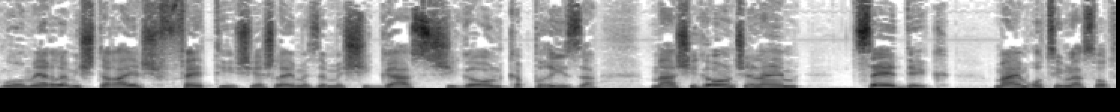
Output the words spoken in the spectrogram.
הוא אומר למשטרה יש פטיש, יש להם איזה משיגס, שיגעון, קפריזה. מה השיגעון שלהם? צדק. מה הם רוצים לעשות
